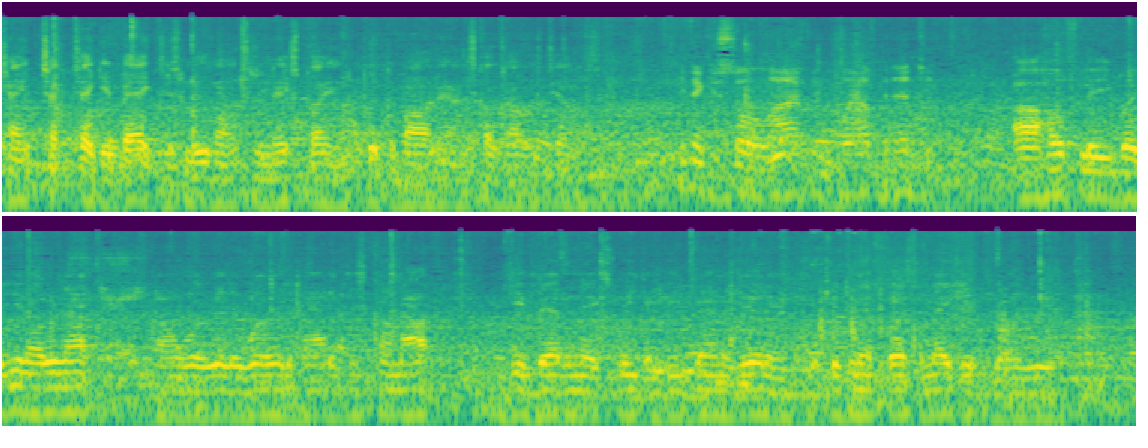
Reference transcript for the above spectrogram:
can't ch- take it back. Just move on to the next play and put the ball down. As coach always tells us. You think you're still alive in playoff contention? Uh, hopefully, but you know, we're not. Uh, we're really worried about it. Just come out and get better next week and beat Vanderbilt, and if it's meant for us to make it, so we will.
